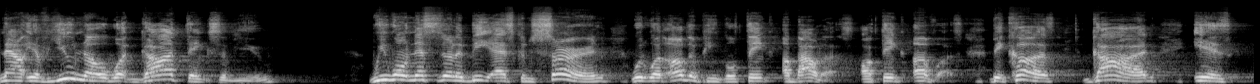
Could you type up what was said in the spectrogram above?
Now, if you know what God thinks of you, we won't necessarily be as concerned with what other people think about us or think of us because God is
